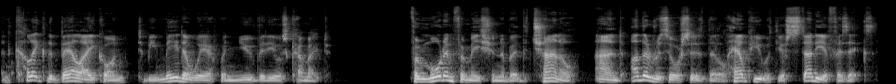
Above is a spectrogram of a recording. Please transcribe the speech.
and click the bell icon to be made aware when new videos come out. For more information about the channel and other resources that will help you with your study of physics,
